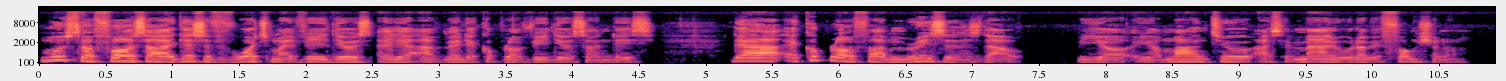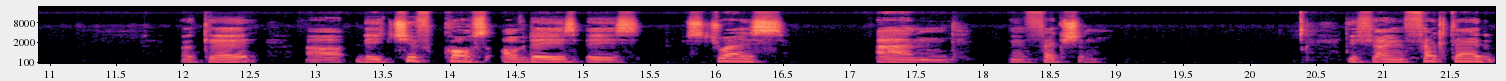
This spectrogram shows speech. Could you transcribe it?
Most of us, I guess if you've watched my videos earlier, I've made a couple of videos on this. There are a couple of um, reasons that your your mantle as a man will not be functional. Okay, uh, the chief cause of this is stress and infection. If you are infected,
